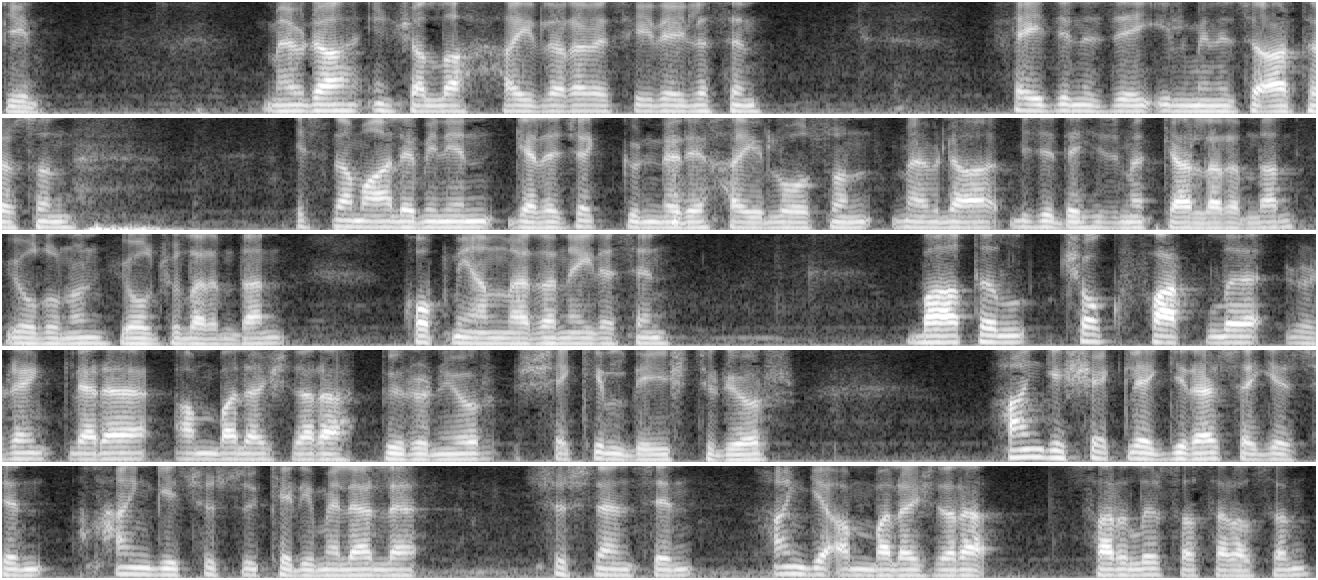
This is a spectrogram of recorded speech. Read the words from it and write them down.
din. Mevla inşallah hayırlara vesile eylesin. Feyzinizi, ilminizi artırsın. İslam aleminin gelecek günleri hayırlı olsun. Mevla bizi de hizmetkarlarından, yolunun yolcularından, kopmayanlardan eylesin. Batıl çok farklı renklere, ambalajlara bürünüyor, şekil değiştiriyor. Hangi şekle girerse girsin, hangi süslü kelimelerle süslensin, hangi ambalajlara sarılırsa sarılsın,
